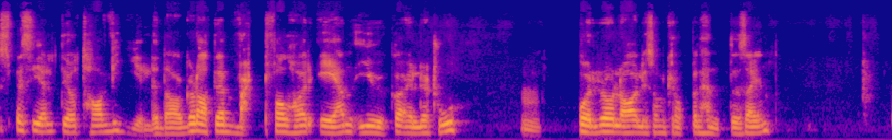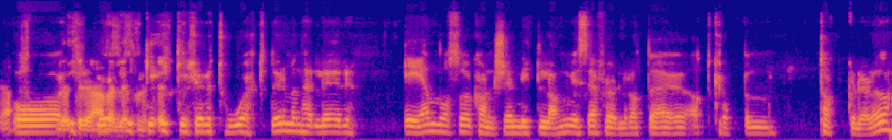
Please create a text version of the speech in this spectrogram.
spesielt det å ta hviledager. da, At jeg i hvert fall har én i uka eller to. Mm. For å la liksom kroppen hente seg inn. Ja, og ikke, ikke, ikke kjøre to økter, men heller én, og så kanskje en litt lang hvis jeg føler at, det, at kroppen takler det. da.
